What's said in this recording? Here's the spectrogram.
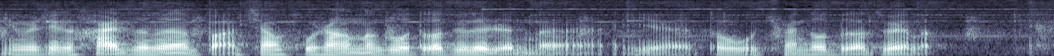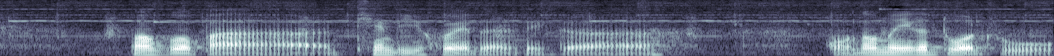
因为这个孩子呢，把江湖上能够得罪的人呢，也都全都得罪了，包括把天地会的这个广东的一个舵主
